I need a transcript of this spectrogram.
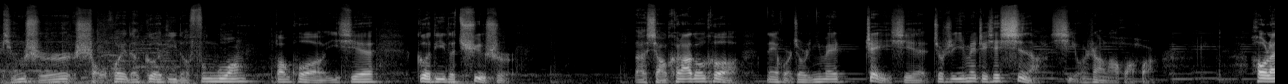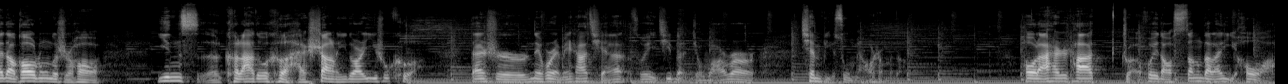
平时手绘的各地的风光，包括一些各地的趣事。呃，小克拉多克那会儿就是因为这些，就是因为这些信啊，喜欢上了画画。后来到高中的时候，因此克拉多克还上了一段艺术课，但是那会儿也没啥钱，所以基本就玩玩铅笔素描什么的。后来还是他转会到桑德兰以后啊，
